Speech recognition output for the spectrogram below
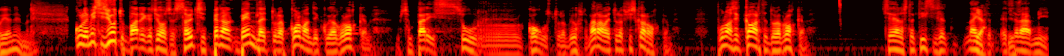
hoian eemale. kuule, mis siis juhtub Varriga seoses, sa ütlesid, pendlaid tuleb kolmandiku jagu rohkem, mis on päris suur kogus tuleb juhtuda, väravaid tuleb siis ka rohkem, punaseid kaarte tuleb rohkem see on statistiliselt näitab, et see just. läheb nii.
